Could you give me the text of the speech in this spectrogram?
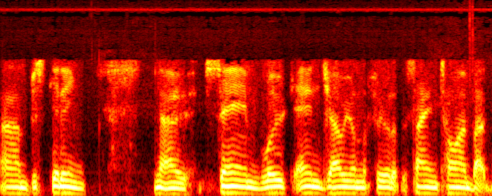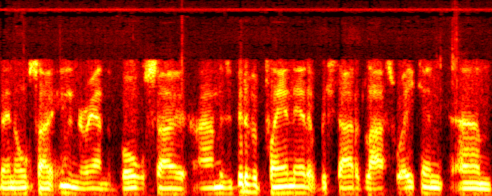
um, just getting, you know, Sam, Luke, and Joey on the field at the same time, but then also in and around the ball. So um, there's a bit of a plan there that we started last week, and um,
